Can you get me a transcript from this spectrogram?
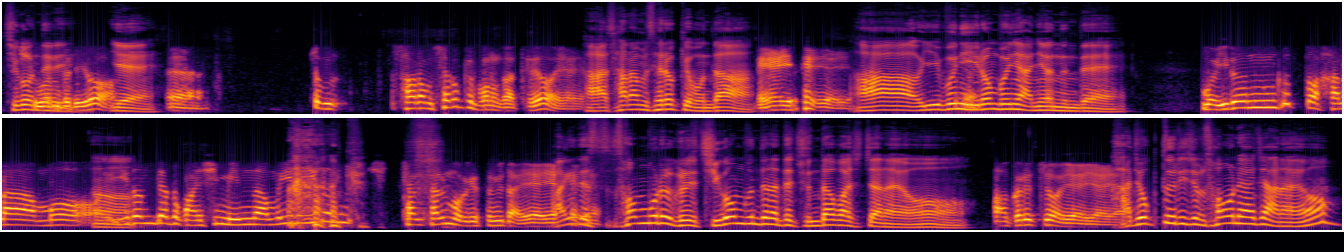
직원들이. 직원들이요? 예. 예. 좀 사람 새롭게 보는 것 같아요. 예. 아, 사람을 새롭게 본다? 예, 예, 예. 예. 아, 이분이 이런 분이 아니었는데. 뭐 이런 것도 하나 뭐 어. 이런 데도 관심이 있나 뭐 이런, 이런 잘, 잘 모르겠습니다. 예, 예. 아, 근데 선물을 그래서 직원분들한테 준다고 하셨잖아요. 아, 그랬죠. 예, 예, 예. 가족들이 좀 서운해하지 않아요?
